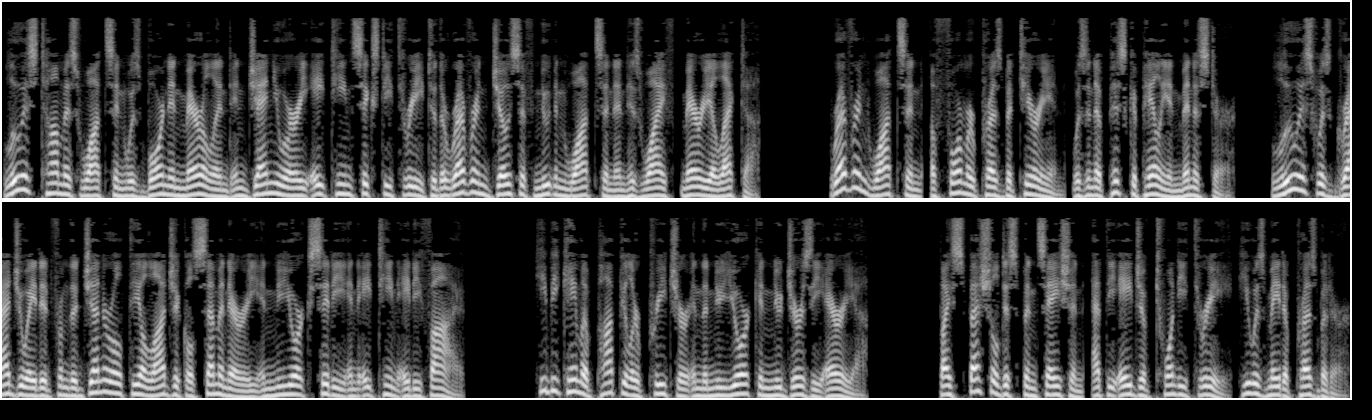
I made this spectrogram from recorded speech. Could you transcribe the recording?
Louis Thomas Wattson was born in Maryland in January 1863 to the Reverend Joseph Newton Wattson and his wife, Mary Electa. Reverend Wattson, a former Presbyterian, was an Episcopalian minister. Louis was graduated from the General Theological Seminary in New York City in 1885. He became a popular preacher in the New York and New Jersey area. By special dispensation, at the age of 23, he was made a presbyter.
